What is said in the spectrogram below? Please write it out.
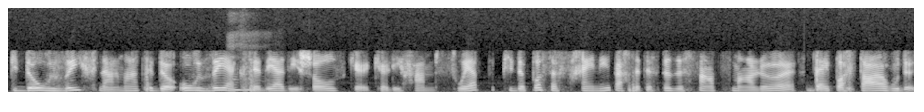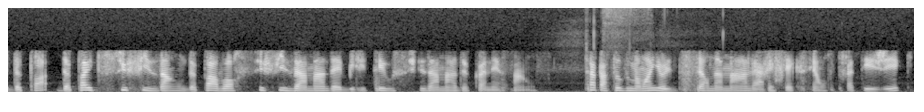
puis d'oser finalement, de oser mhm. accéder à des choses que, que les femmes souhaitent, puis de pas se freiner par cette espèce de sentiment-là euh, d'imposteur ou de de pas de pas être suffisante, de pas avoir suffisamment d'habilité ou suffisamment de connaissances. à partir du moment où il y a le discernement, la réflexion stratégique,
